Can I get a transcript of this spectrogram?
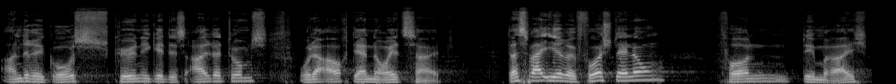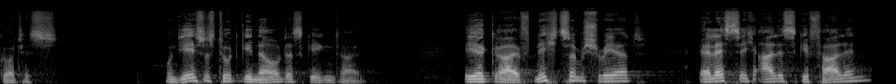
andere Großkönige des Altertums oder auch der Neuzeit. Das war ihre Vorstellung von dem Reich Gottes. Und Jesus tut genau das Gegenteil. Er greift nicht zum Schwert, er lässt sich alles gefallen,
